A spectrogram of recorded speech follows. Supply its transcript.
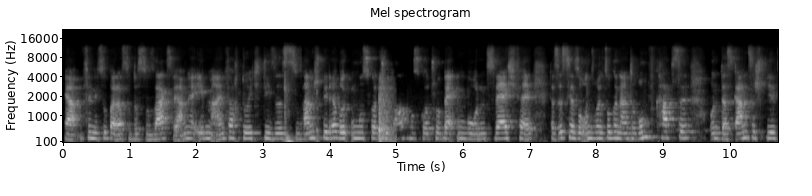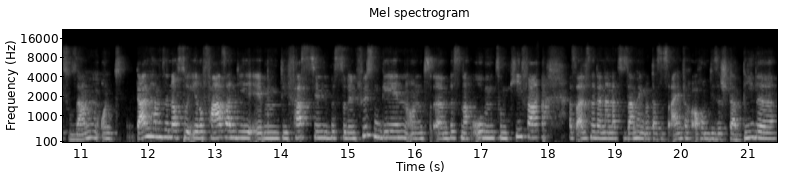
Ja, finde ich super, dass du das so sagst. Wir haben ja eben einfach durch dieses Zusammenspiel der Rückenmuskulatur, Bauchmuskulatur, Beckenboden, Zwerchfell, das ist ja so unsere sogenannte Rumpfkapsel und das Ganze spielt zusammen. Und dann haben sie noch so ihre Fasern, die eben die Faszien, die bis zu den Füßen gehen und äh, bis nach oben zum Kiefer, was alles miteinander zusammenhängt und dass es einfach auch um diese stabile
